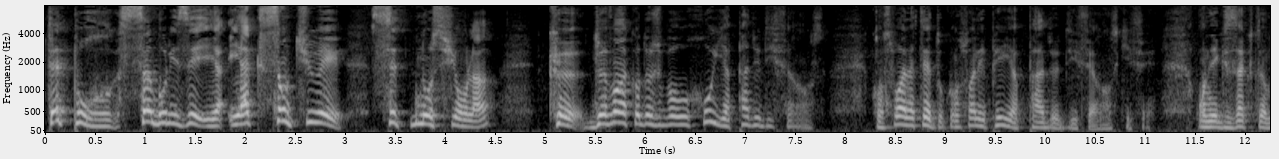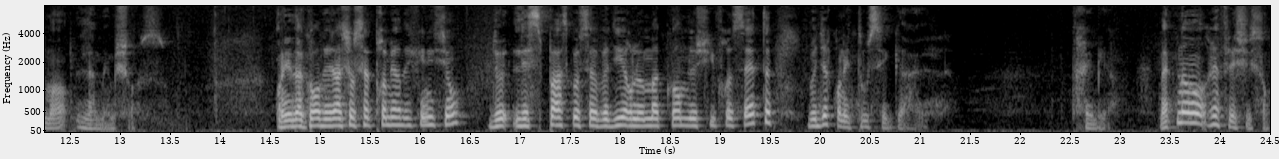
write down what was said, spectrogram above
peut-être pour symboliser et, accentuer cette notion-là, que devant un Kodosh Baruch il n'y a pas de différence. Qu'on soit à la tête ou qu'on soit à l'épée, il n'y a pas de différence qui fait. On est exactement la même chose. On est d'accord déjà sur cette première définition? De l'espace que ça veut dire, le makom, le chiffre 7, veut dire qu'on est tous égaux. Très bien. Maintenant, réfléchissons.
